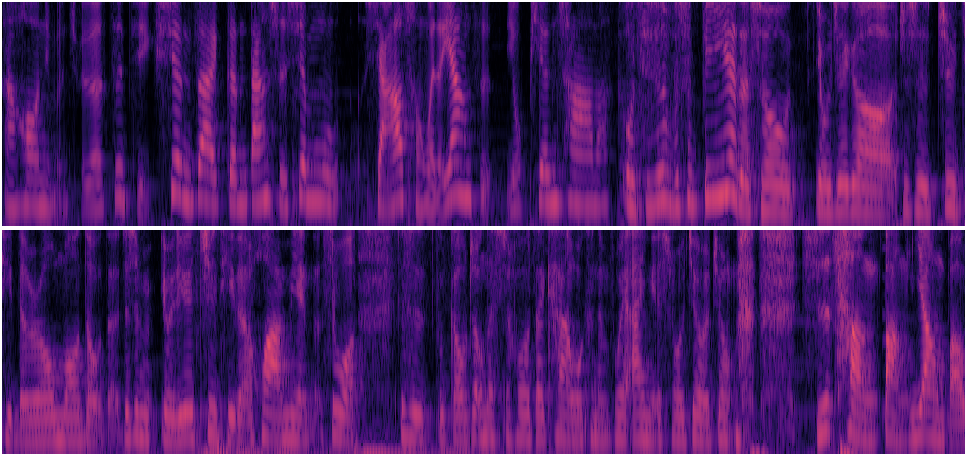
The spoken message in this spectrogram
然后你们觉得自己现在跟当时羡慕？想要成为的样子有偏差吗？我其实不是毕业的时候有这个，就是具体的 role model 的，就是有一个具体的画面的。是我就是读高中的时候在看《我可能不会爱你》的时候，就有这种 职场榜样吧。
